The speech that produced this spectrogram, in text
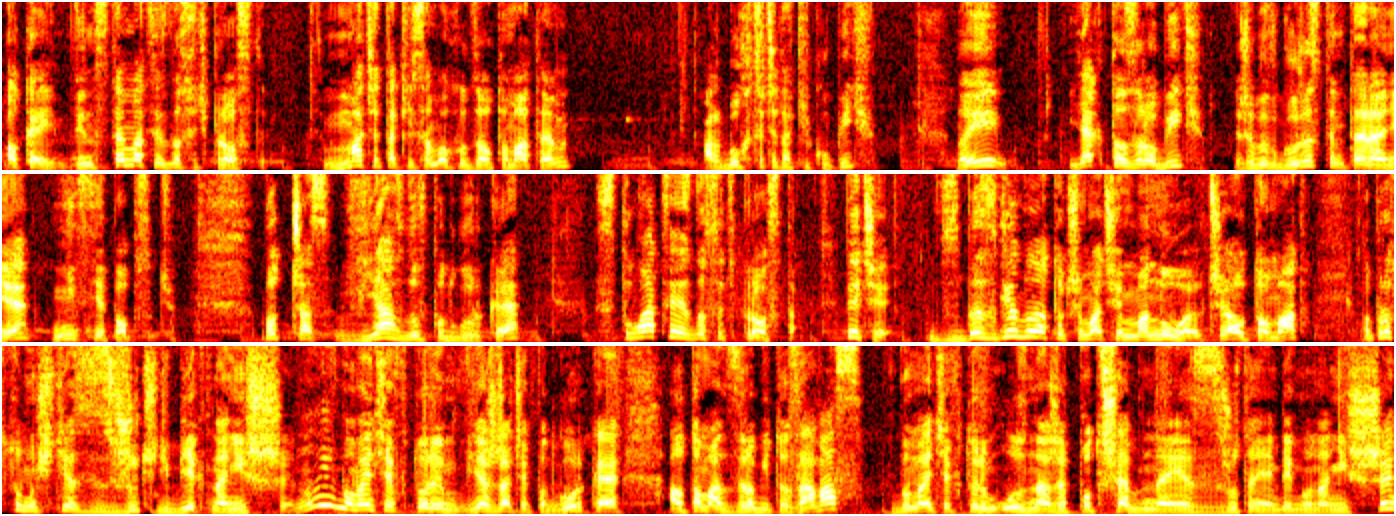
Ok, więc temat jest dosyć prosty. Macie taki samochód z automatem, albo chcecie taki kupić. No i jak to zrobić, żeby w górzystym terenie nic nie popsuć? Podczas wjazdów pod górkę sytuacja jest dosyć prosta. Wiecie, bez względu na to, czy macie manual, czy automat, po prostu musicie zrzucić bieg na niższy. No i w momencie, w którym wjeżdżacie pod górkę, automat zrobi to za Was. W momencie, w którym uzna, że potrzebne jest zrzucenie biegu na niższy,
